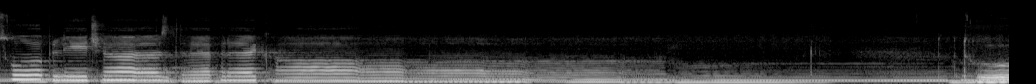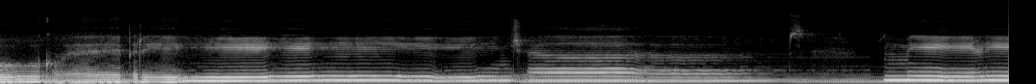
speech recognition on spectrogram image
supplices deprecamur. Tuque princeps, militiae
